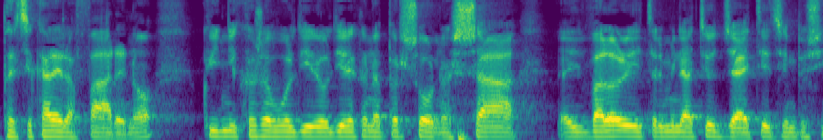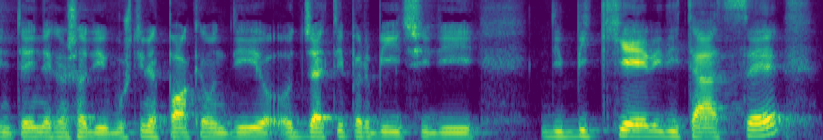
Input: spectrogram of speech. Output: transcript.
per cercare l'affare, no? Quindi cosa vuol dire? Vuol dire che una persona sa eh, il valore di determinati oggetti, ad esempio si intende che non so, di bustine Pokémon, di oggetti per bici, di, di bicchieri, di tazze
